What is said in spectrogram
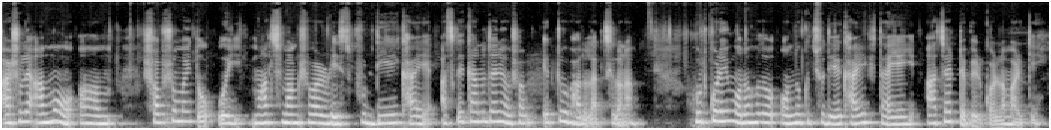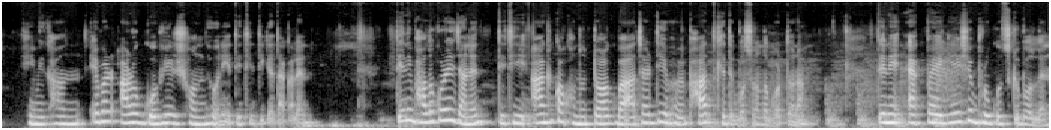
আসলে আম্মু সব সময় তো ওই মাছ, মাংস আর রেস্ট ফুড দিয়েই খাই। আজকে কেন জানি সব একটুও ভালো লাগছিল না। হুট করেই মনে হলো অন্য কিছু দিয়ে খাই, তাই এই আচারটা বের করলাম আর কি। হিমি খান এবার আরও গভীর সন্দেহ নিয়ে তিথির দিকে তাকালেন। তিনি ভালো করেই জানেন, তিথি আগে কখনো টক বা আচার দিয়ে এভাবে ভাত খেতে পছন্দ করতো না। তিনি এক পা এগিয়ে এসে ভ্রুকুচকে বললেন,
